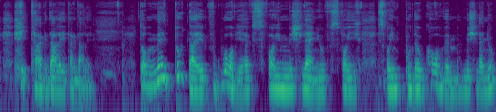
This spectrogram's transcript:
i tak dalej, i tak dalej to my tutaj w głowie, w swoim myśleniu, w swoich, swoim pudełkowym myśleniu,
